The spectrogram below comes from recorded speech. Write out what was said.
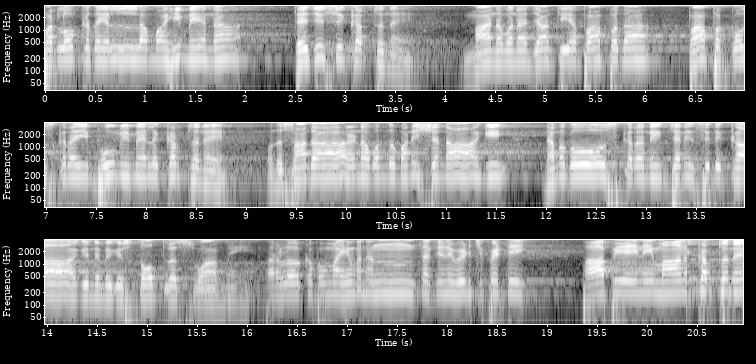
ಪರಲೋಕದ ಎಲ್ಲ ಮಹಿಮೆಯನ್ನ ತ್ಯಜಿಸಿ ಕರ್ತನೆ ಮಾನವನ ಜಾತಿಯ ಪಾಪದ ಪಾಪಕ್ಕೋಸ್ಕರ ಈ ಭೂಮಿ ಮೇಲೆ ಕರ್ತನೆ ಒಂದು ಸಾಧಾರಣ ಒಂದು ಮನುಷ್ಯನಾಗಿ ನಮಗೋಸ್ಕರ ನೀ ಜನಿಸಿದಕ್ಕಾಗಿ ನಿಮಗೆ ಸ್ತೋತ್ರ ಸ್ವಾಮಿ పరలోకపు మహిమనంతటిని విడిచిపెట్టి పాపి అయిన ఈ మానవ ಕರ್ತನೆ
